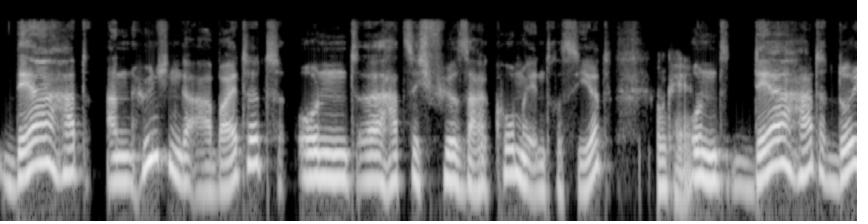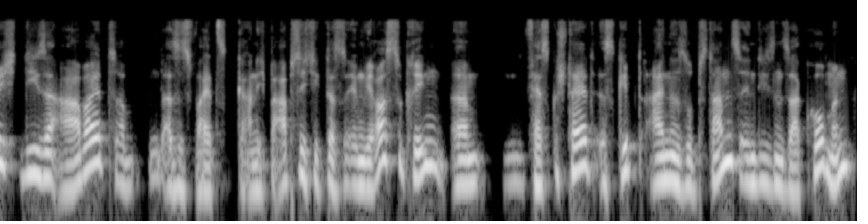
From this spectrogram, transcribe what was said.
Der hat an Hühnchen gearbeitet und äh, hat sich für Sarkome interessiert. Okay. Und der hat durch diese Arbeit, also es war jetzt gar nicht beabsichtigt, das irgendwie rauszukriegen, ähm, festgestellt, es gibt eine Substanz in diesen Sarkomen,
